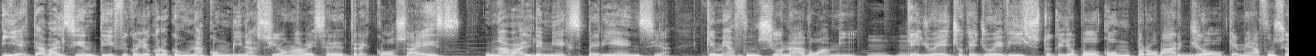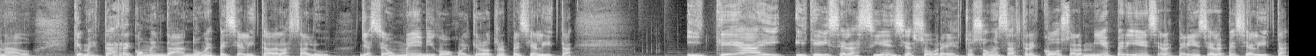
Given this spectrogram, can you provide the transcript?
Y este aval científico yo creo que es una combinación a veces de tres cosas. Es un aval de mi experiencia, que me ha funcionado a mí, que yo he hecho, que yo he visto, que yo puedo comprobar yo que me ha funcionado, que me está recomendando un especialista de la salud, ya sea un médico o cualquier otro especialista, ¿Y qué hay y qué dice la ciencia sobre esto? Son esas tres cosas, mi experiencia, la experiencia del especialista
